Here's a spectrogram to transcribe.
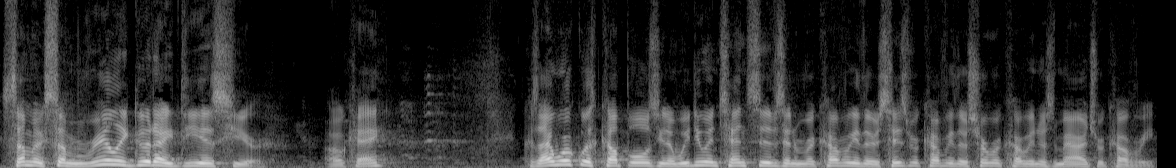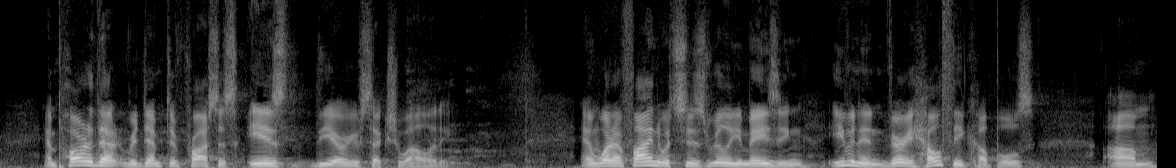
some, some really good ideas here, okay? Because I work with couples, you know, we do intensives and in recovery, there's his recovery, there's her recovery, and there's marriage recovery. And part of that redemptive process is the area of sexuality. And what I find, which is really amazing, even in very healthy couples, um,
